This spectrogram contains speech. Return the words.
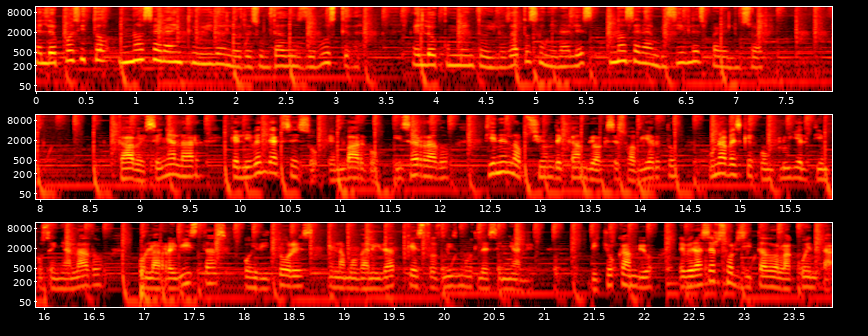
el depósito no será incluido en los resultados de búsqueda. El documento y los datos generales no serán visibles para el usuario. Cabe señalar que el nivel de acceso embargo y cerrado tiene la opción de cambio a acceso abierto una vez que concluye el tiempo señalado por las revistas o editores en la modalidad que estos mismos le señalen. Dicho cambio deberá ser solicitado a la cuenta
